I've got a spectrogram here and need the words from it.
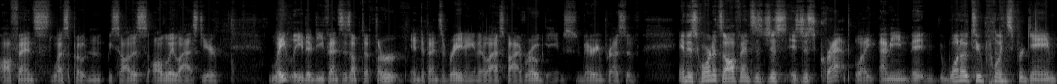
Offense less potent. We saw this all the way last year. Lately, their defense is up to third in defensive rating in their last five road games. Very impressive. And this Hornets offense is just is just crap. Like I mean, it, 102 points per game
